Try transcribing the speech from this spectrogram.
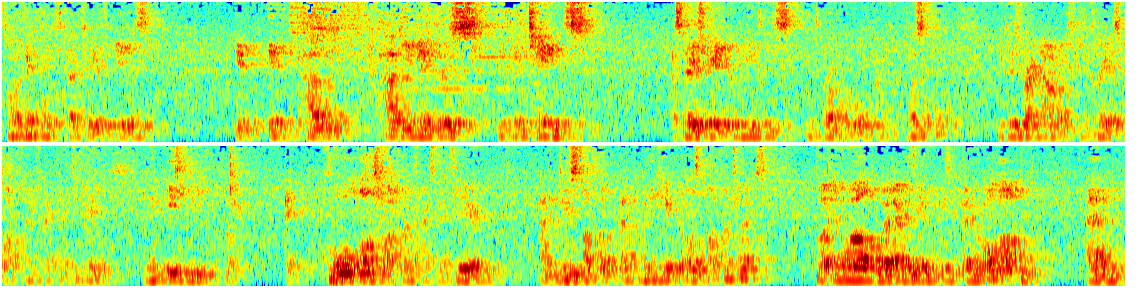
from a technical perspective, is it, it, how, do you, how do you make those different chains associated communities interoperable and composable? Because right now, if you create a smart contract in Ethereum, you can easily call all smart contracts in Ethereum and do stuff and communicate with all smart contracts. But in a world where everything is going to roll up, um,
